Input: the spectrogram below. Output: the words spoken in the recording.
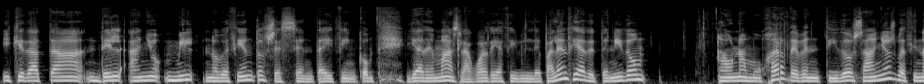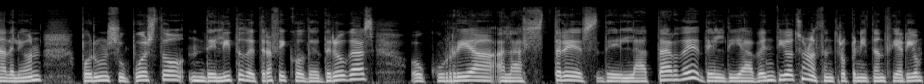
y que data del año 1965. Y además la Guardia Civil de Palencia ha detenido a una mujer de 22 años, vecina de León, por un supuesto delito de tráfico de drogas. Ocurría a las 3 de la tarde del día 28 en el centro penitenciario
